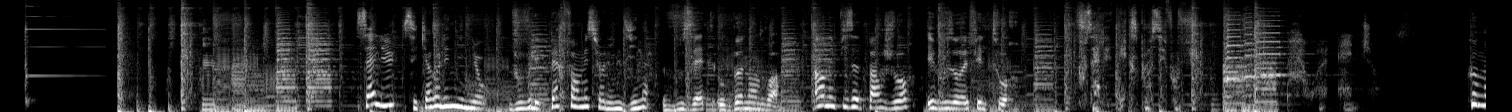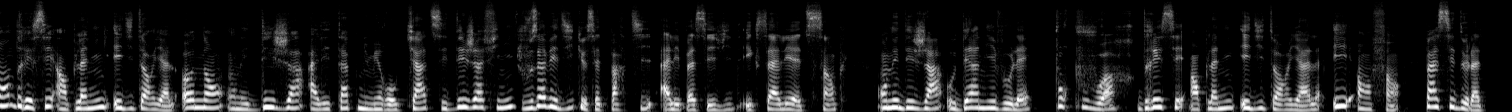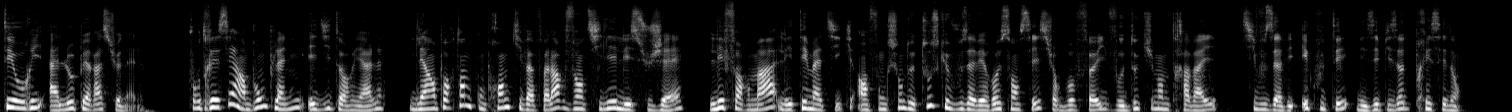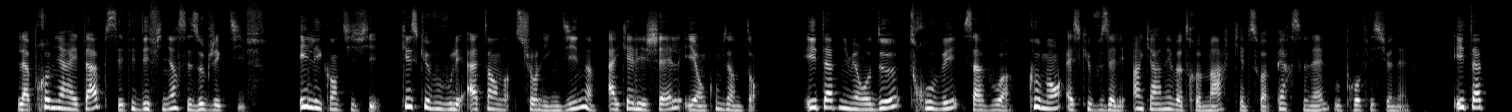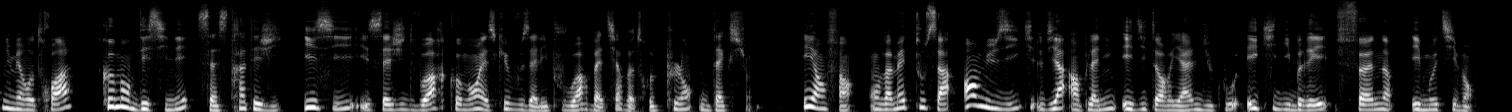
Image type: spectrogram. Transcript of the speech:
Salut, c'est Caroline Mignot. Vous voulez performer sur LinkedIn Vous êtes au bon endroit. Un épisode par jour et vous aurez fait le tour. Vous allez exploser vos vues. Power Angels. Comment dresser un planning éditorial? Oh non, on est déjà à l'étape numéro 4, c'est déjà fini. Je vous avais dit que cette partie allait passer vite et que ça allait être simple. On est déjà au dernier volet pour pouvoir dresser un planning éditorial et enfin passer de la théorie à l'opérationnel. Pour dresser un bon planning éditorial, il est important de comprendre qu'il va falloir ventiler les sujets, les formats, les thématiques en fonction de tout ce que vous avez recensé sur vos feuilles, vos documents de travail, si vous avez écouté les épisodes précédents. La première étape, c'était définir ses objectifs et les quantifier. Qu'est-ce que vous voulez atteindre sur LinkedIn, à quelle échelle et en combien de temps? Étape numéro 2, trouver sa voix. Comment est-ce que vous allez incarner votre marque, qu'elle soit personnelle ou professionnelle? Étape numéro 3, comment dessiner sa stratégie? Ici, il s'agit de voir comment est-ce que vous allez pouvoir bâtir votre plan d'action. Et enfin, on va mettre tout ça en musique via un planning éditorial, du coup, équilibré, fun et motivant.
